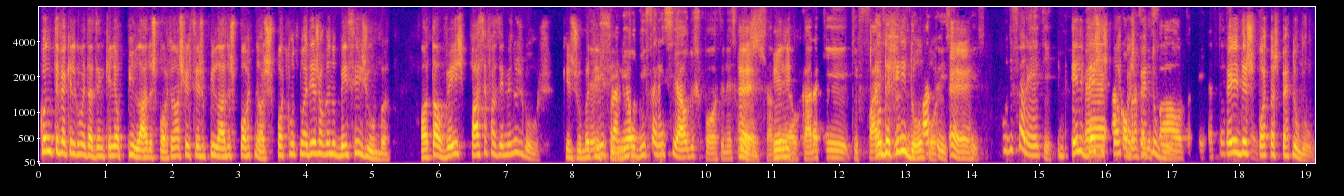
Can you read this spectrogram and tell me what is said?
Quando teve aquele comentário dizendo que ele é o pilar do esporte, eu não acho que ele seja o pilar do esporte, não. Acho que o esporte continuaria jogando bem sem Juba. Ou talvez passe a fazer menos gols. Que Juba ele, tem Para mim, é o diferencial do esporte nesse momento, é, sabe? Ele... É o cara que, que faz. É o definidor, pô. Isso, é. Isso. O diferente. Ele deixa é, o esporte mais perto do falta. gol. É ele deixa o esporte mais perto do gol.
